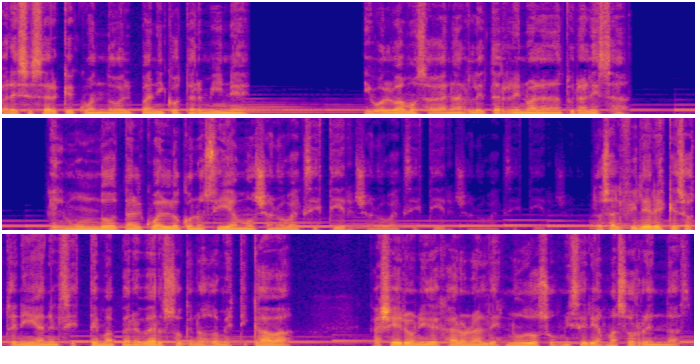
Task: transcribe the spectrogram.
Parece ser que cuando el pánico termine y volvamos a ganarle terreno a la naturaleza, el mundo tal cual lo conocíamos ya no va a existir, ya no va a existir, ya no va a existir. Los alfileres que sostenían el sistema perverso que nos domesticaba cayeron y dejaron al desnudo sus miserias más horrendas,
